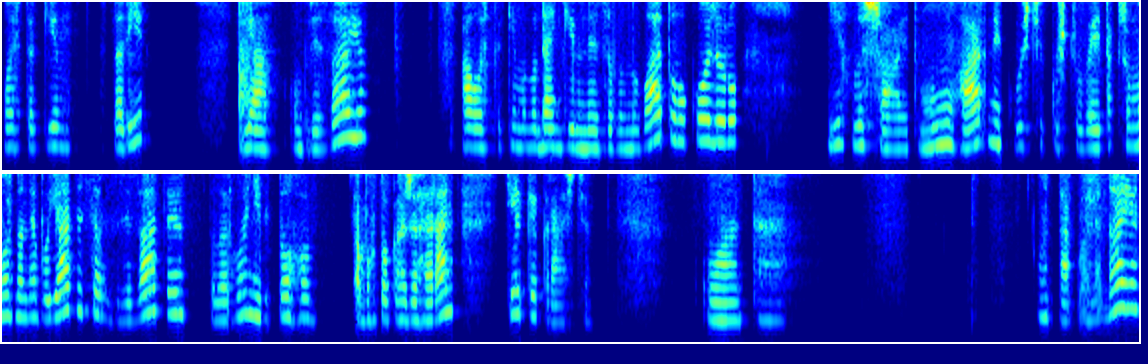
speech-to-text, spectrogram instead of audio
Ось такі старі я обрізаю, а ось такі молоденькі вони зеленуватого кольору, їх лишаю. Тому гарний кущик кущовий. Так що можна не боятися обрізати пеларгонії від того, або хто каже герань, тільки краще. От. Отак виглядає.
